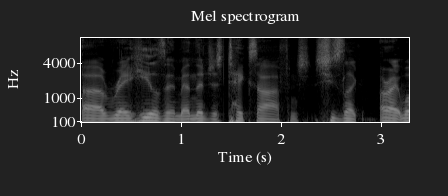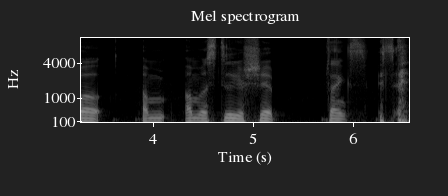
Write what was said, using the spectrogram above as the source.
uh, Rey heals him and then just takes off. And sh- she's like, "All right, well, I'm I'm gonna steal your ship, thanks." It's, it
